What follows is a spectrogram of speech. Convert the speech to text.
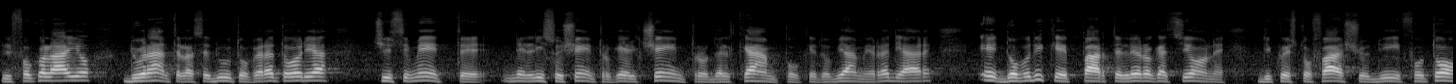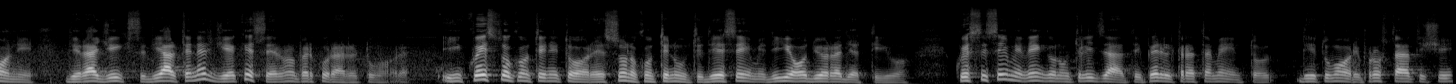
il focolaio, durante la seduta operatoria ci si mette nell'isocentro che è il centro del campo che dobbiamo irradiare e dopodiché parte l'erogazione di questo fascio di fotoni di raggi X di alta energia che servono per curare il tumore. In questo contenitore sono contenuti dei semi di iodio radioattivo. Questi semi vengono utilizzati per il trattamento dei tumori prostatici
